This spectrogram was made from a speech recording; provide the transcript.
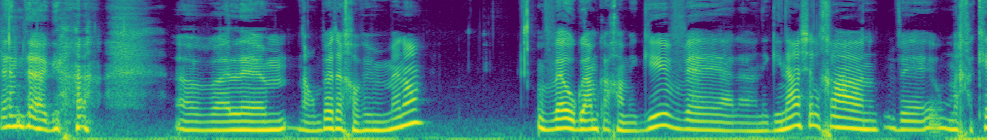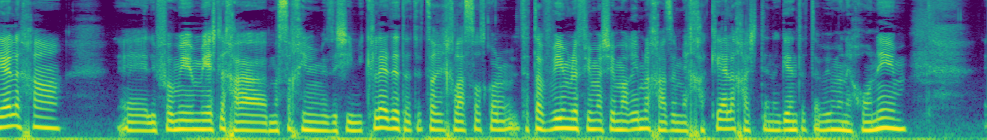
אין דאגה. אבל um, הרבה יותר חביב ממנו. והוא גם ככה מגיב uh, על הנגינה שלך, והוא מחכה לך. Uh, לפעמים יש לך מסכים עם איזושהי מקלדת, אתה צריך לעשות כל מיני, את התווים לפי מה שמראים לך, זה מחכה לך שתנגן את התווים הנכונים. Uh,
